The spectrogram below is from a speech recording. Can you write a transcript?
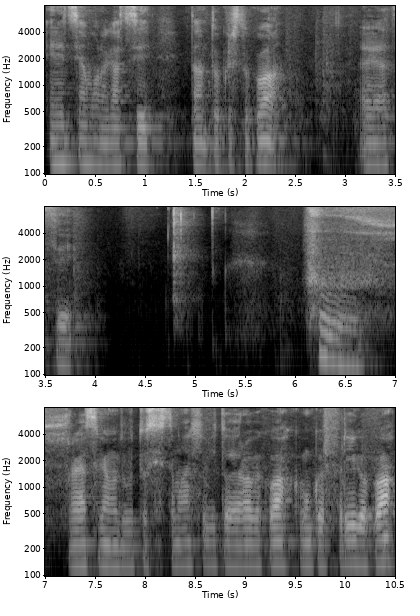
iniziamo ragazzi, tanto questo qua, ragazzi, Uff, ragazzi abbiamo dovuto sistemare subito le robe qua, comunque il frigo qua,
